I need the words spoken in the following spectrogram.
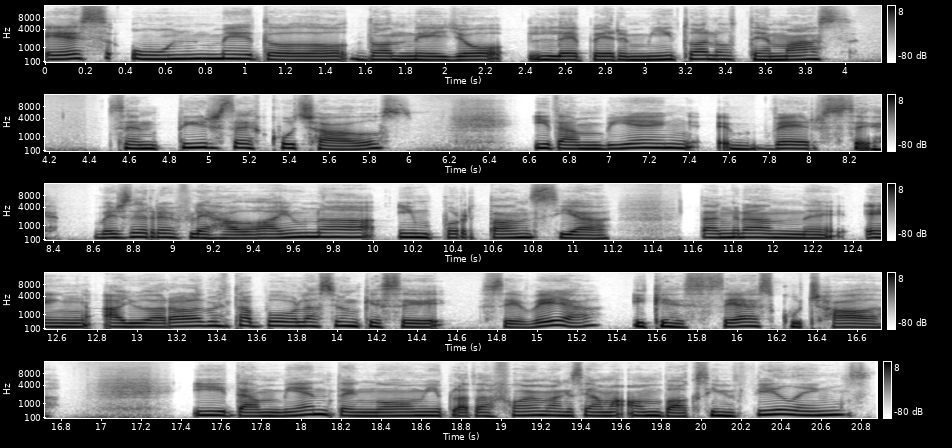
Es un método donde yo le permito a los demás sentirse escuchados y también eh, verse, verse reflejados. Hay una importancia tan grande en ayudar a nuestra población que se, se vea y que sea escuchada. Y también tengo mi plataforma que se llama Unboxing Feelings,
